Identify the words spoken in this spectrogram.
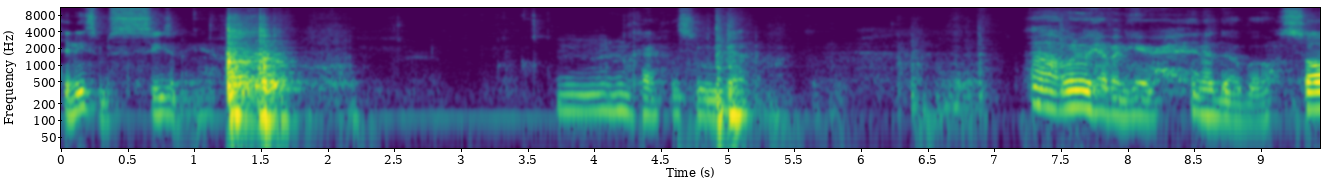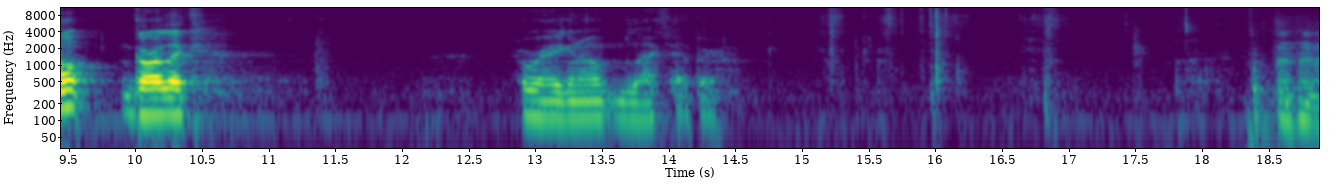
They need some seasoning. Mm, okay, let's see what we got. Ah, what do we have in here? An adobo. Salt, garlic, oregano, black pepper. Mm-hmm.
